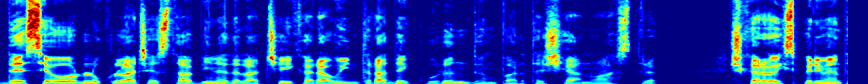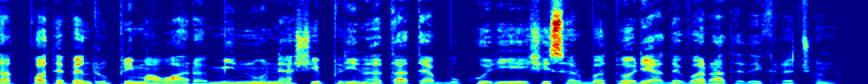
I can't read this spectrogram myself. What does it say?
Deseori lucrul acesta vine de la cei care au intrat de curând în părtășia noastră și care au experimentat poate pentru prima oară minunea și plinătatea bucuriei și sărbătorii adevărate de Crăciun.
